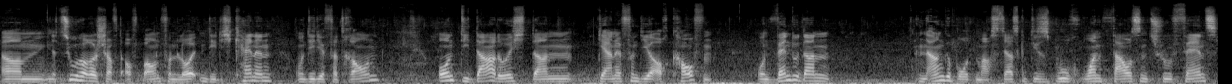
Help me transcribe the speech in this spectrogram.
ähm, eine Zuhörerschaft aufbauen von Leuten, die dich kennen und die dir vertrauen und die dadurch dann gerne von dir auch kaufen. Und wenn du dann ein Angebot machst, ja, es gibt dieses Buch 1000 True Fans,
